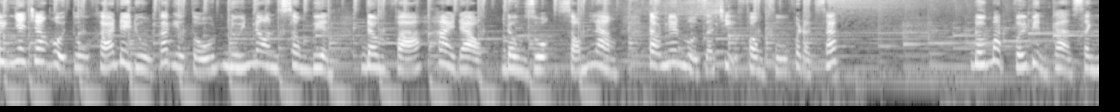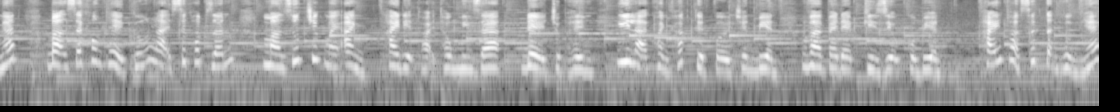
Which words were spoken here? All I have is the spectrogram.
Vịnh Nha Trang hội tụ khá đầy đủ các yếu tố núi non, sông biển, đầm phá, hải đảo, đồng ruộng, xóm làng, tạo nên một giá trị phong phú và đặc sắc. Đối mặt với biển cả xanh ngắt, bạn sẽ không thể cưỡng lại sức hấp dẫn mà rút chiếc máy ảnh hay điện thoại thông minh ra để chụp hình, ghi lại khoảnh khắc tuyệt vời trên biển và vẻ đẹp kỳ diệu của biển. Hãy thỏa sức tận hưởng nhé!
